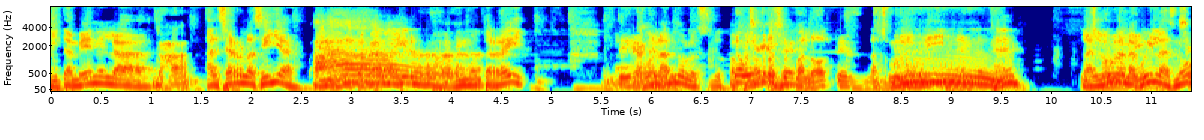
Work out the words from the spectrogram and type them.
Y también en la, ajá. al cerro La Silla. Ah. me tocaba ir en Monterrey. Volando los, los bonitos los papalotes. ¿eh? papalotes, las culebrinas. ¿Eh? Las lunas, las huilas, ¿no? Sí,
